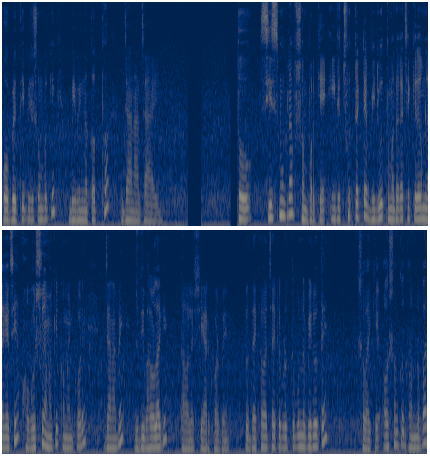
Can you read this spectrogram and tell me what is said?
প্রভৃতি বিষয় সম্পর্কে বিভিন্ন তথ্য জানা যায়। তো সিসমোগ্রাফ সম্পর্কে এই যে ছোট্ট একটা ভিডিও তোমাদের কাছে কীরকম লেগেছে, অবশ্যই আমাকে কমেন্ট করে জানাবে। যদি ভালো লাগে তাহলে শেয়ার করবে। তো দেখা হচ্ছে একটা গুরুত্বপূর্ণ ভিডিওতে। সবাইকে অসংখ্য ধন্যবাদ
